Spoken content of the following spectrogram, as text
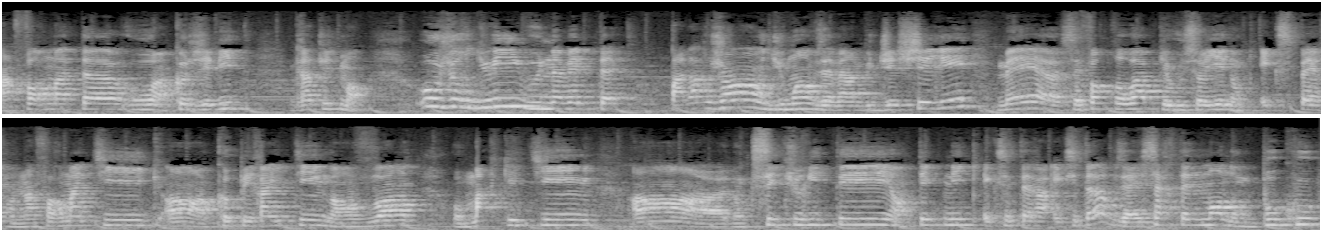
un formateur ou un coach élite gratuitement? Aujourd'hui, vous n'avez peut-être pas d'argent, du moins vous avez un budget chéré, mais euh, c'est fort probable que vous soyez donc expert en informatique, en copywriting, en vente, au marketing, en euh, donc sécurité, en technique, etc., etc. Vous avez certainement donc beaucoup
